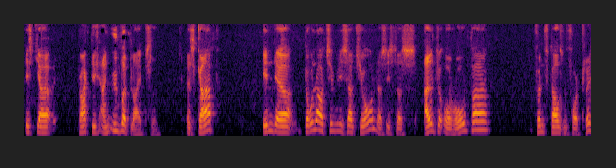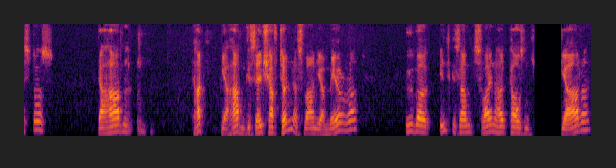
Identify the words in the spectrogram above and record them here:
ist ja praktisch ein Überbleibsel. Es gab in der Donauzivilisation, das ist das alte Europa, 5000 vor Christus, da haben, hat, wir haben Gesellschaften, das waren ja mehrere, über insgesamt zweieinhalbtausend Jahre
